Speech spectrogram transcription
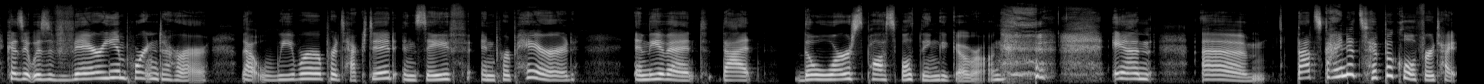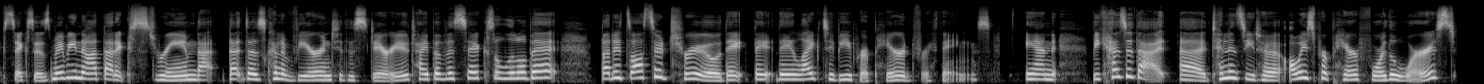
because it was very important to her that we were protected and safe and prepared in the event that the worst possible thing could go wrong. and um, that's kind of typical for type sixes. Maybe not that extreme. That that does kind of veer into the stereotype of a six a little bit, but it's also true. They they they like to be prepared for things. And because of that uh, tendency to always prepare for the worst,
